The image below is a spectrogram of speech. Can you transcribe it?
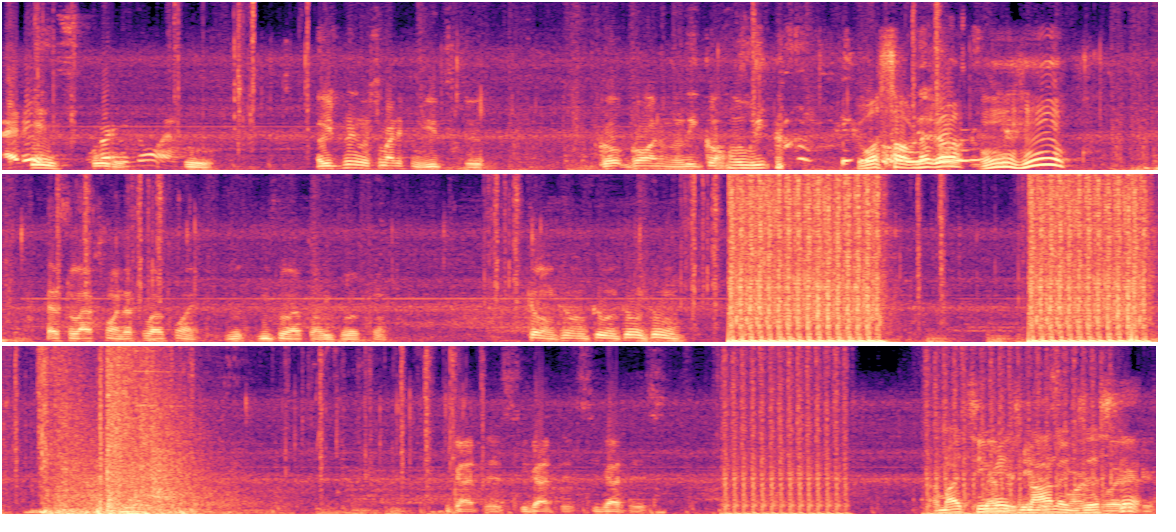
Edit. Oof, What are you oof. doing? Ooh. Oh, playing with somebody from YouTube. Go, go on Malik. Go on Malik. What's up, nigga? Mm-hmm. That's the last one. That's the last one. He's the last one. He's the last one. Kill him. Kill him. Kill him. Kill him. Kill him. You got this. You got this. You got this. Are my teammates Remember, he's a smart non-existent?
